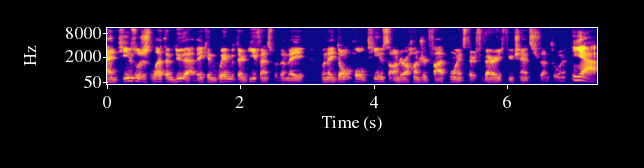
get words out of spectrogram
and teams will just let them do that. They can win with their defense with them. They when they don't hold teams to under 105 points, there's very few chances for them to win. Yeah,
